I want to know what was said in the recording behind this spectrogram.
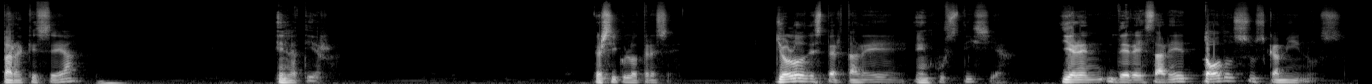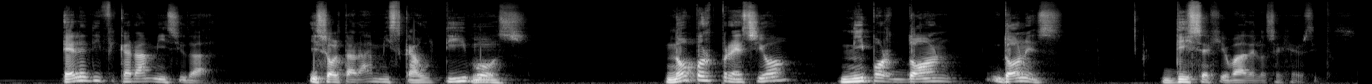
para que sea en la tierra. Versículo 13. Yo lo despertaré en justicia y enderezaré todos sus caminos. Él edificará mi ciudad y soltará mis cautivos, mm. no por precio ni por don, dones, dice Jehová de los ejércitos.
